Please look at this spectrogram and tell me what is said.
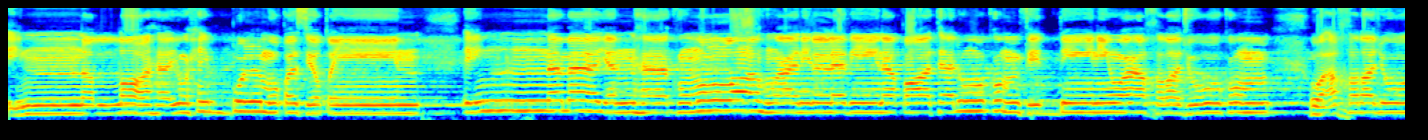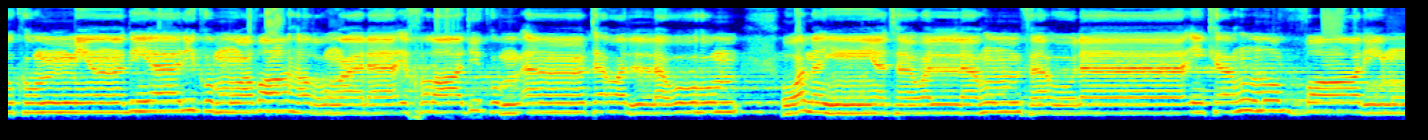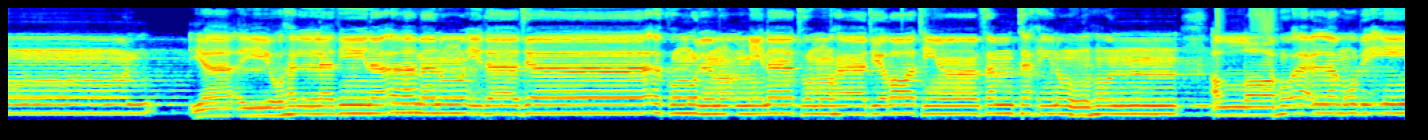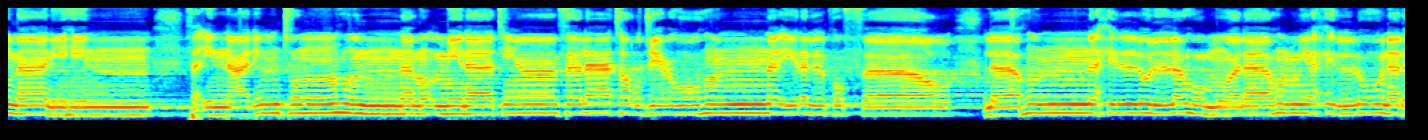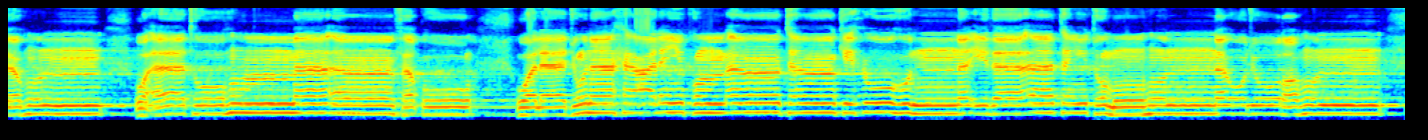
إن الله يحب المقسطين إنما ينهاكم الله عن الذين قاتلوكم في الدين وأخرجوكم وأخرجوكم من دياركم وظاهروا على إخراجكم أن تولوهم ومن يتولهم فأولئك هم الظالمون يا أيها الذين آمنوا إذا جاءكم المؤمنات مهاجرات فامتحنوهن. الله أعلم بإيمانهن. فإن علمتموهن مؤمنات فلا ترجعوهن إلى الكفار. لا هن حل لهم ولا هم يحلون لهن. وآتوهم ما ولا جناح عليكم أن تنكحوهن إذا آتيتموهن أجورهن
